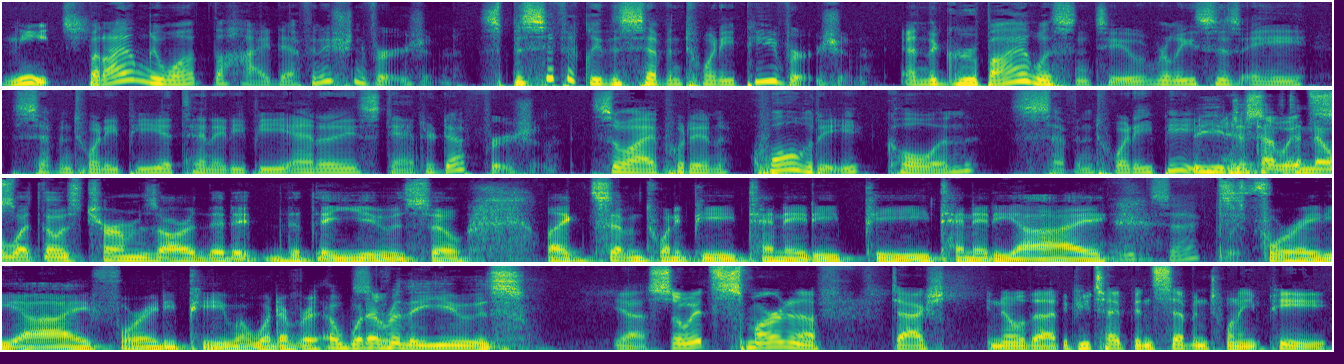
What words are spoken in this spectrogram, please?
Neat. But I only want the high definition version, specifically the 720p version. And the group I listen to releases a 720p, a 1080p, and a standard def version. So I put in quality colon 720p. You And just so have to know what those terms are that it that they use. So like 720p, 1080p, 1080i, Exactly. 480i, 480p, whatever whatever So- they use. Yeah, so it's smart enough to actually know that if you type in 720p,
